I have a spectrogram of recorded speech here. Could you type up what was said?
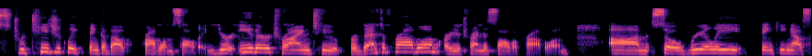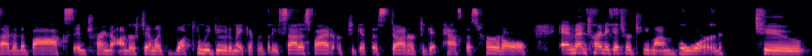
strategically think about problem solving. You're either trying to prevent a problem or you're trying to solve a problem. Um, so really thinking outside of the box and trying to understand like what can we do to make everybody satisfied or to get this done or to get past this hurdle, and then trying to get your team on board to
